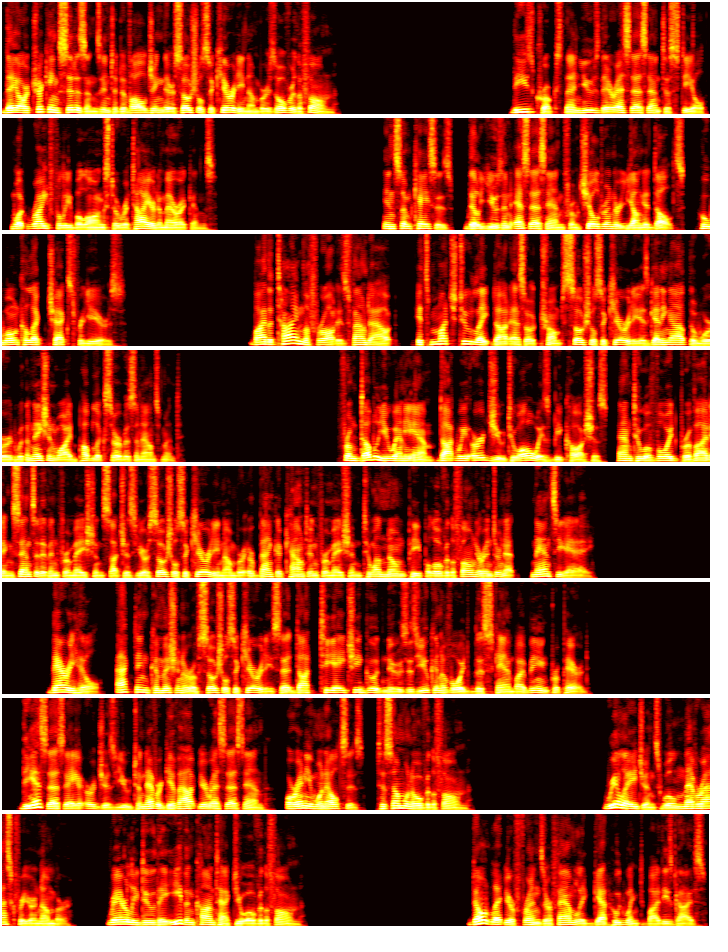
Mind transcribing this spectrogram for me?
They are tricking citizens into divulging their social security numbers over the phone. These crooks then use their SSN to steal what rightfully belongs to retired Americans. In some cases, they'll use an SSN from children or young adults who won't collect checks for years. By the time the fraud is found out, it's much too late. So Trump's Social Security is getting out the word with a nationwide public service announcement. From WNEM. We urge you to always be cautious and to avoid providing sensitive information such as your social security number or bank account information to unknown people over the phone or internet, Nancy A. Berryhill, acting commissioner of Social Security said. The good news is you can avoid this scam by being prepared. The SSA urges you to never give out your SSN or anyone else's to someone over the phone. Real agents will never ask for your number. Rarely do they even contact you over the phone. Don't let your friends or family get hoodwinked by these guys.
